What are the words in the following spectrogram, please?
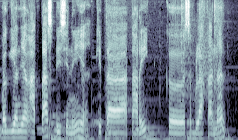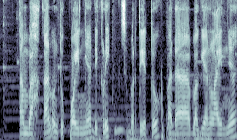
bagian yang atas di sini ya kita tarik ke sebelah kanan. Tambahkan untuk poinnya diklik seperti itu pada bagian lainnya.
